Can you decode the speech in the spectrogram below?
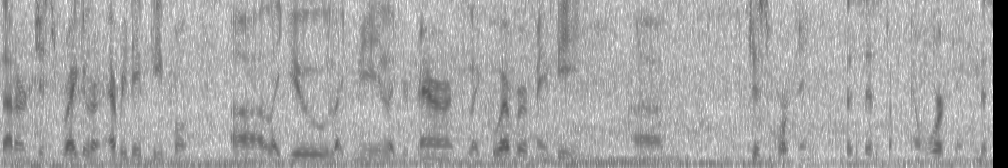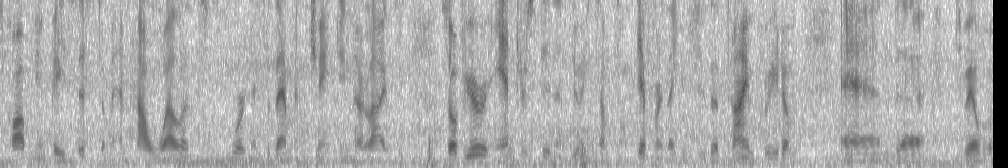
that are just regular, everyday people, uh, like you, like me, like your parents, like whoever it may be, uh, just working the system and working this copy and paste system and how well it's working for them and changing their lives. So if you're interested in doing something different that gives you the time freedom and uh, to be able to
